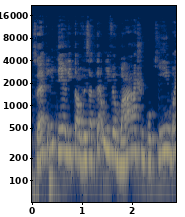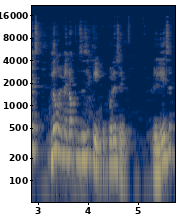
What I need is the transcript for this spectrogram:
certo? Ele tem ali talvez até um nível baixo, um pouquinho, mas não é menor que 230, por exemplo. Beleza?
